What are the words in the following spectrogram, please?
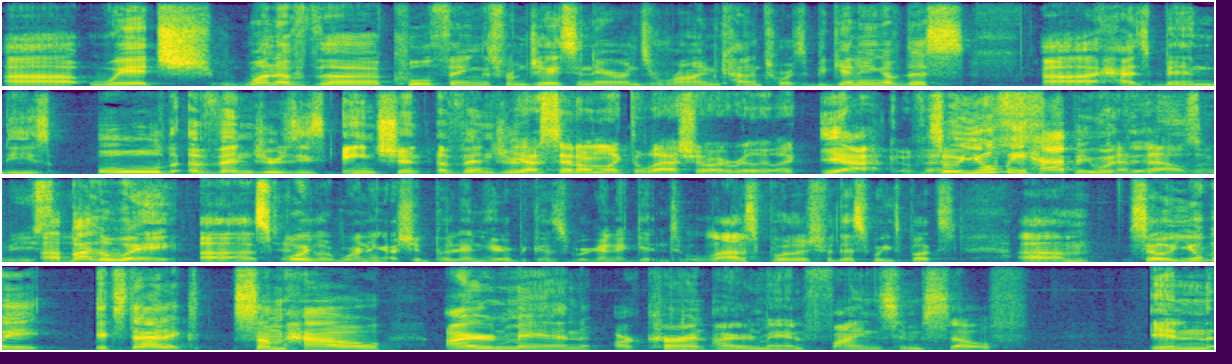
uh, which one of the cool things from Jason Aaron's run, kind of towards the beginning of this, uh, has been these old Avengers, these ancient Avengers. yeah, I said on like the last show I really like. Yeah. like, So you'll be happy with this. 10,000 BC. Uh, by the way, uh, spoiler warning, I should put in here because we're going to get into a lot of spoilers for this week's books. Um, so you'll be ecstatic. Somehow, Iron Man, our current Iron Man, finds himself in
